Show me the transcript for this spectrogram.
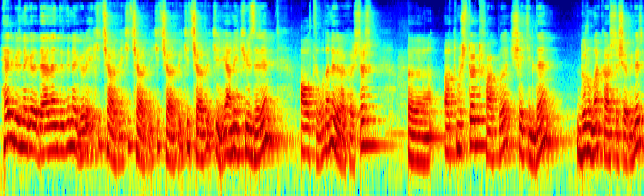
Her birine göre değerlendirdiğine göre 2 çarpı 2 çarpı 2 çarpı 2 çarpı 2 yani 2 üzeri 6. O da nedir arkadaşlar? Ee, 64 farklı şekilde durumla karşılaşabilir.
